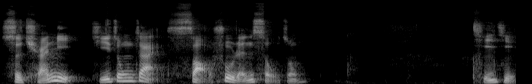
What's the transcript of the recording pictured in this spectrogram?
使权力集中在少数人手中。题解：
